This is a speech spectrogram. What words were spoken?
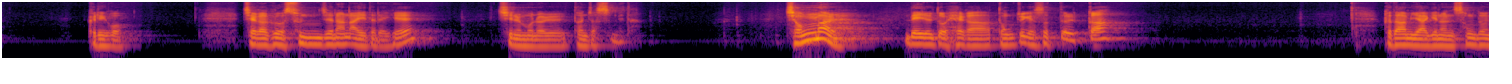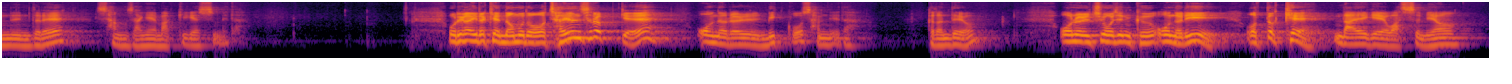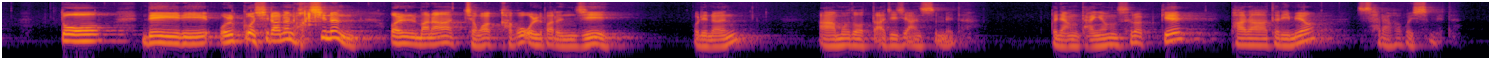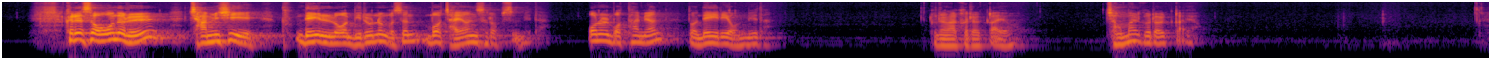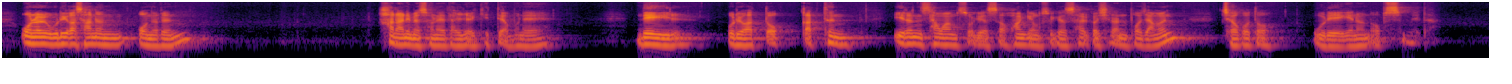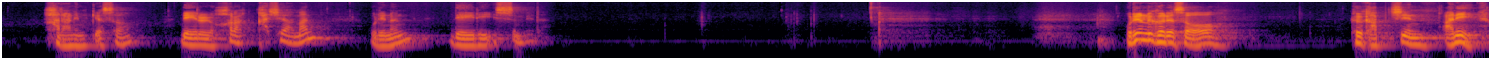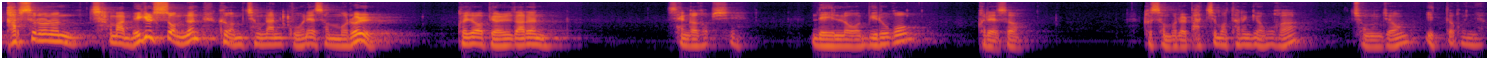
그리고 제가 그 순진한 아이들에게 질문을 던졌습니다. 정말 내일도 해가 동쪽에서 뜰까? 그 다음 이야기는 성도님들의 상상에 맡기겠습니다. 우리가 이렇게 너무도 자연스럽게 오늘을 믿고 삽니다. 그런데요, 오늘 주어진 그 오늘이 어떻게 나에게 왔으며 또 내일이 올 것이라는 확신은 얼마나 정확하고 올바른지 우리는 아무도 따지지 않습니다. 그냥 당연스럽게 받아들이며 살아가고 있습니다. 그래서 오늘을 잠시 내일로 미루는 것은 뭐 자연스럽습니다. 오늘 못하면 또 내일이 옵니다. 그러나 그럴까요? 정말 그럴까요? 오늘 우리가 사는 오늘은 하나님의 손에 달려있기 때문에 내일 우리와 똑같은 이런 상황 속에서 환경 속에서 살 것이라는 보장은 적어도 우리에게는 없습니다. 하나님께서 내일을 허락하셔야만 우리는 내일이 있습니다. 우리는 그래서 그 값진 아니 값으로는 차마 매길 수 없는 그 엄청난 구원의 선물을 그저 별다른 생각 없이 내일로 미루고 그래서 그 선물을 받지 못하는 경우가 종종 있더군요.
